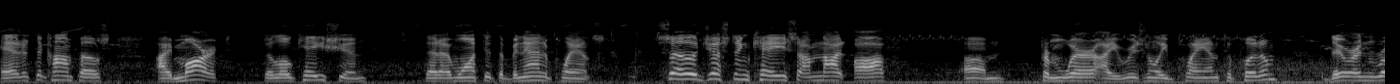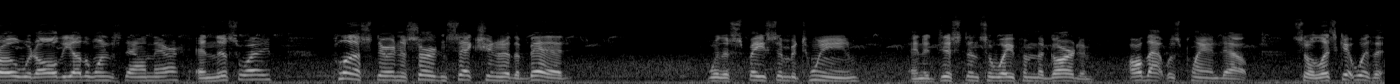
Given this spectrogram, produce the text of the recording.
added the compost. I marked the location that I wanted the banana plants. So just in case I'm not off um, from where I originally planned to put them, they're in row with all the other ones down there and this way. Plus they're in a certain section of the bed with a space in between and a distance away from the garden. All that was planned out. So let's get with it.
